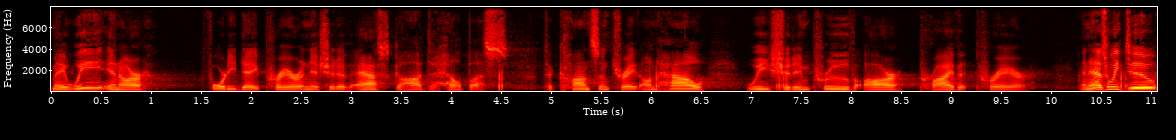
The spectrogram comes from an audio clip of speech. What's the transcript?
may we, in our 40 day prayer initiative, ask God to help us to concentrate on how we should improve our private prayer. And as we do,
